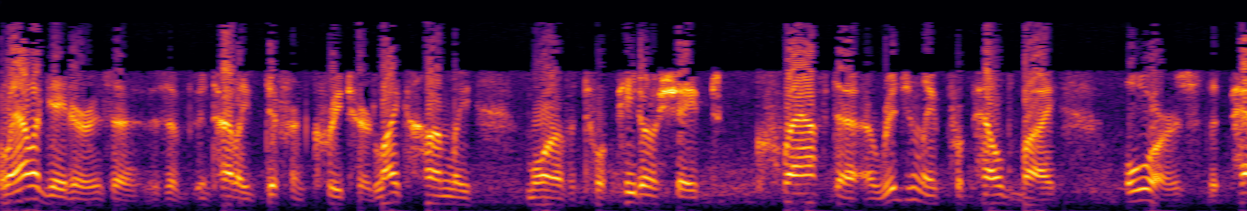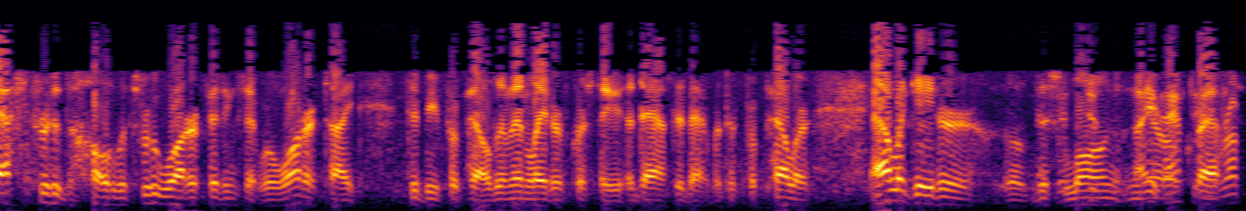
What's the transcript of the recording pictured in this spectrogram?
Well, Alligator is a is an entirely different creature. Like Hunley, more of a torpedo-shaped craft, uh, originally propelled by oars that passed through the hull with through water fittings that were watertight to be propelled, and then later, of course, they adapted that with a propeller. Alligator, uh, this long, narrow I have craft. to interrupt.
